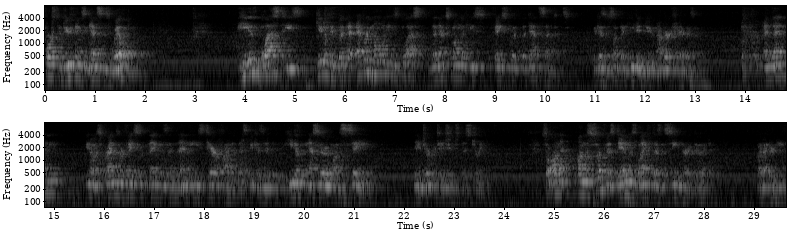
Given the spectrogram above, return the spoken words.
forced to do things against his will. He is blessed, he's given but at every moment he's blessed, the next moment he's faced with a death sentence because of something he didn't do. Not very fair, is it? And then, you know, his friends are faced with things, and then he's terrified of this because it, he doesn't necessarily want to say the interpretation to this dream. So on the, on the surface, Daniel's life doesn't seem very good, but underneath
